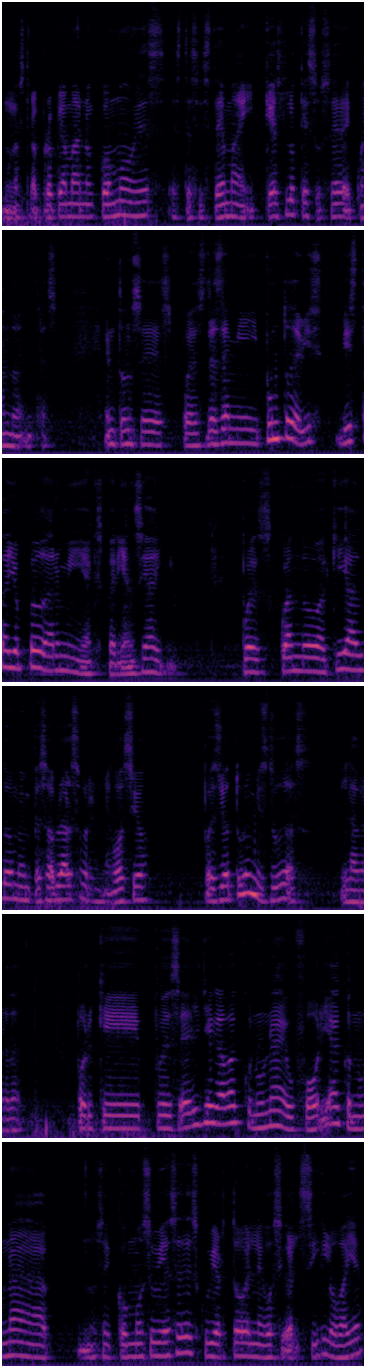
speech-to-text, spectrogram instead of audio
nuestra propia mano cómo es este sistema y qué es lo que sucede cuando entras. Entonces, pues desde mi punto de vista yo puedo dar mi experiencia y pues cuando aquí Aldo me empezó a hablar sobre el negocio, pues yo tuve mis dudas, la verdad porque pues él llegaba con una euforia, con una, no sé, como si hubiese descubierto el negocio del siglo, vaya.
